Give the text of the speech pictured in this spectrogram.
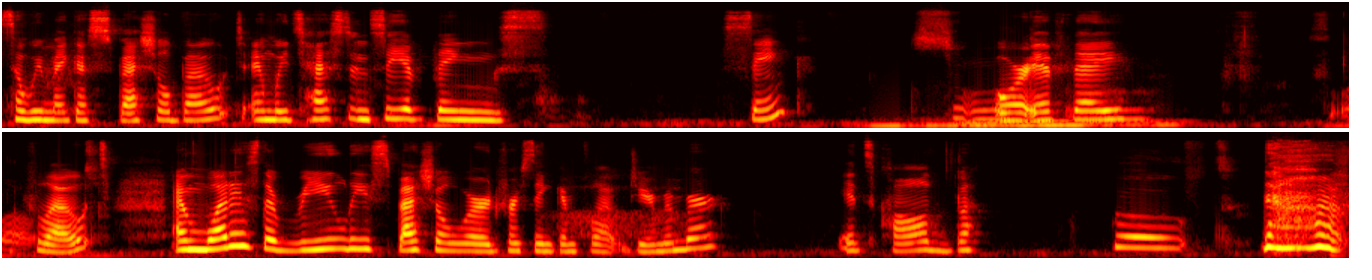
So we make a special boat and we test and see if things sink or if they Float. float. And what is the really special word for sink and float? Do you remember? It's called b- Boat.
